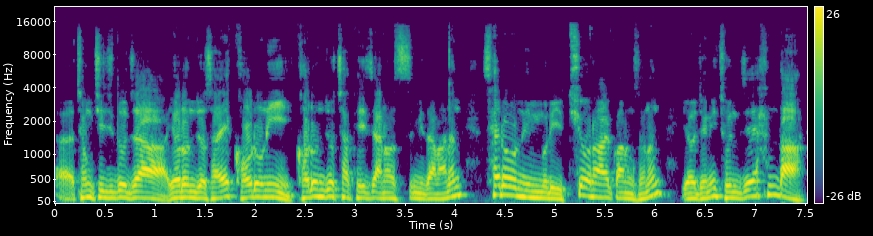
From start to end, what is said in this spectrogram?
어, 정치 지도자 여론조사에 거론이 거론조차 되지 않았습니다만은 새로운 인물이 튀어나올 가능성은 여전히 존재한다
